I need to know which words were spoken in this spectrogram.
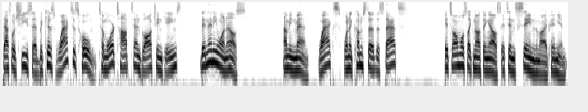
That's what she said because Wax is home to more top 10 blockchain games than anyone else. I mean, man, Wax, when it comes to the stats, it's almost like nothing else. It's insane in my opinion.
